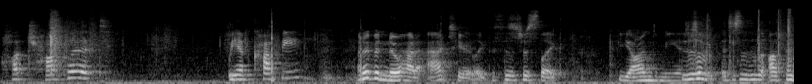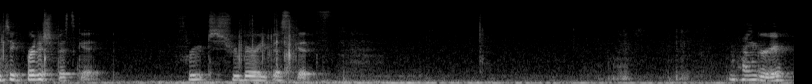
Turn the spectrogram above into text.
hot chocolate. We have coffee. I don't even know how to act here. Like this is just like beyond me. This is a this is an authentic British biscuit. Fruit strawberry biscuits. I'm hungry.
